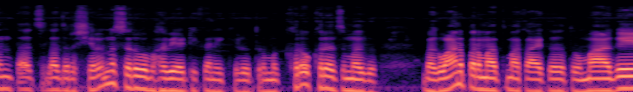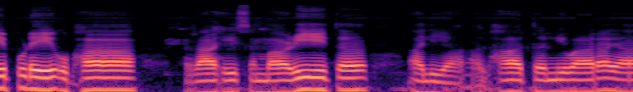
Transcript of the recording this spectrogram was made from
संताचला जर शरण सर्व भावी या ठिकाणी केलं तर मग खरोखरच मग भगवान परमात्मा काय करतो? मागे पुढे उभा राही संभाळीत आलिया आघात निवाराया.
